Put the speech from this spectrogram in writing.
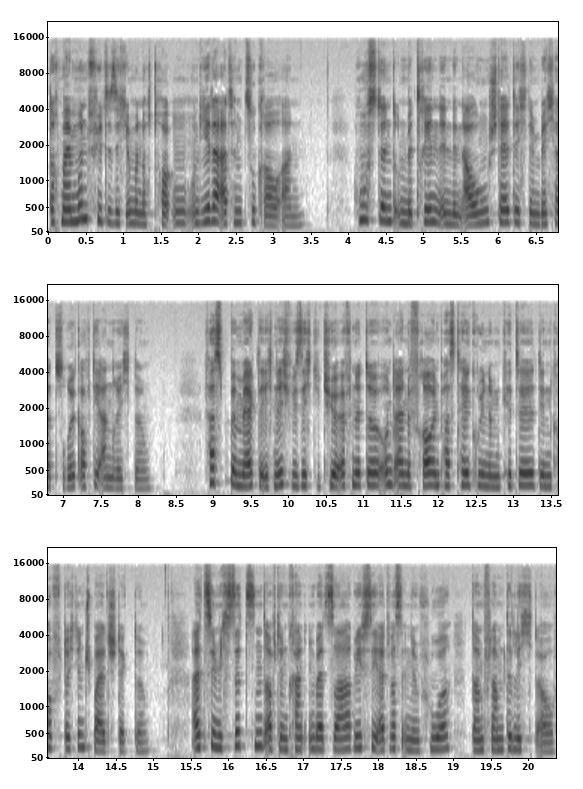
Doch mein Mund fühlte sich immer noch trocken und jeder Atemzug rau an. Hustend und mit Tränen in den Augen stellte ich den Becher zurück auf die Anrichte. Fast bemerkte ich nicht, wie sich die Tür öffnete und eine Frau in pastellgrünem Kittel den Kopf durch den Spalt steckte. Als sie mich sitzend auf dem Krankenbett sah, rief sie etwas in den Flur, dann flammte Licht auf.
